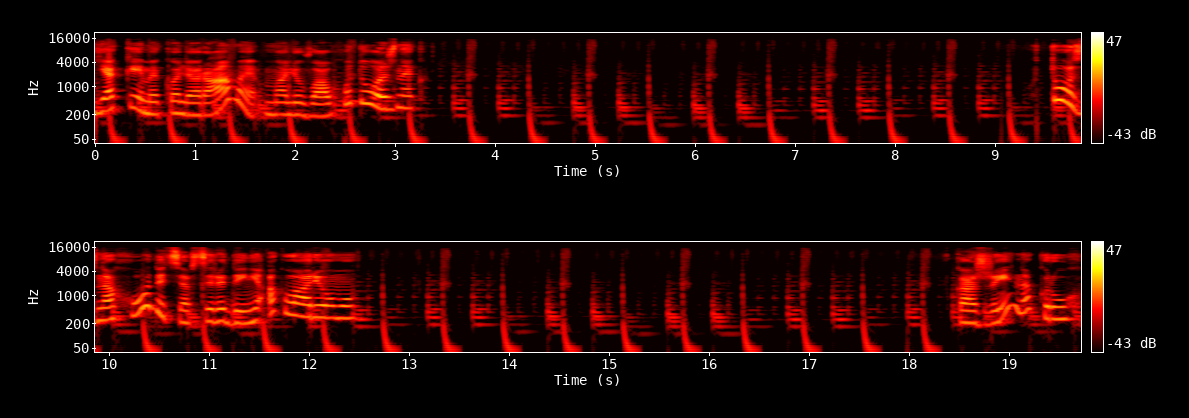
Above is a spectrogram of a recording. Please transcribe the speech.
Якими кольорами малював художник? Хто знаходиться всередині акваріуму? Вкажи на круг.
